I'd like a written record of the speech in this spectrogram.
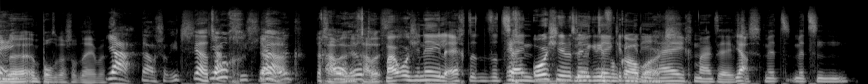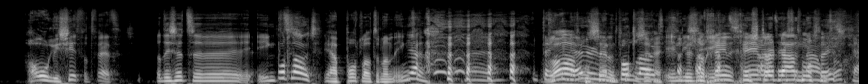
een, Nee. eh, een podcast opnemen. Ja, nou zoiets. Ja, toch? precies. Ja, Ja, leuk. dan gaan we- Oh, heel gaan we-. Maar originele, echt, dat dat zijn originele de tekeningen van Karl die Barks. hij gemaakt heeft. Ja. Dus met, met zijn, Holy shit, wat vet. wat is het, eh inkt? Potlood. Ja, potlood en dan inkt. Wat ontzettend cool te potlood. zeggen. In Er is die nog geen, geen startdatum nog steeds. Ja.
